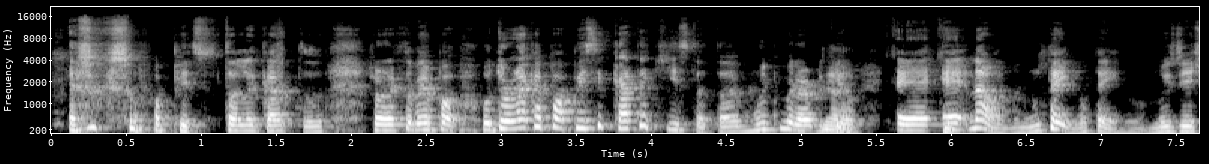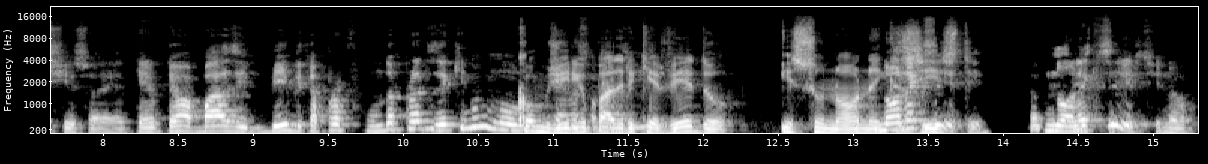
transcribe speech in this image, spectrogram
Eu sou papista, tá ligado? O Tornac também é pa- O Tornac é papista e catequista, tá? Muito melhor do que É. eu. É, é, não, não tem, não tem. Não, não existe isso. É, tem, tem uma base bíblica profunda pra dizer que não. não como não diria o padre. Quevedo, isso não Não existe. existe. Não, não existe, não.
